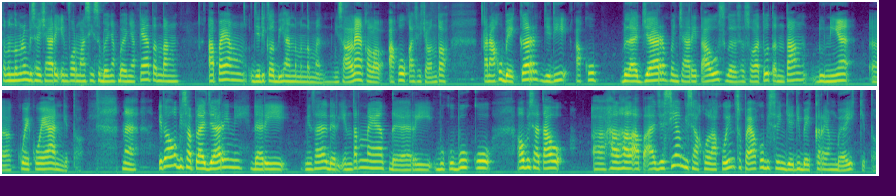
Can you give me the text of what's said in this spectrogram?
teman-teman bisa cari informasi sebanyak-banyaknya tentang apa yang jadi kelebihan teman-teman. Misalnya kalau aku kasih contoh karena aku baker jadi aku belajar mencari tahu segala sesuatu tentang dunia uh, kue-kuean gitu. Nah itu aku bisa pelajari nih dari misalnya dari internet dari buku-buku. Aku bisa tahu eh, hal-hal apa aja sih yang bisa aku lakuin supaya aku bisa menjadi baker yang baik gitu.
